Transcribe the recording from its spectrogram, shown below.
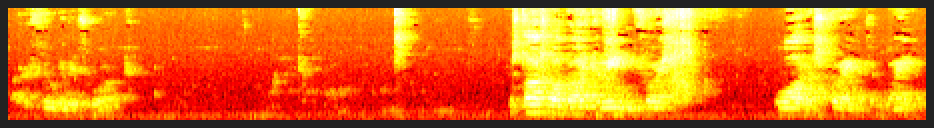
by the fruit of his work. This talks about God creating fresh water, springs, and rain,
